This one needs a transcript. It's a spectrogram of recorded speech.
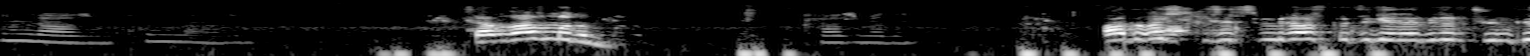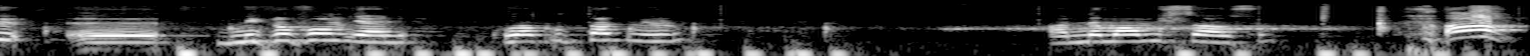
kum lazım, kum lazım. Sen kazmadın mı? Kazmadım. Arkadaşlar sesim biraz kötü gelebilir çünkü e, mikrofon yani kulaklık takmıyorum. Annem almış sağ olsun. Ah!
